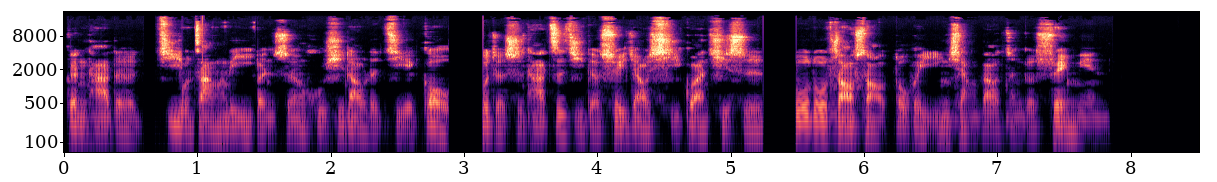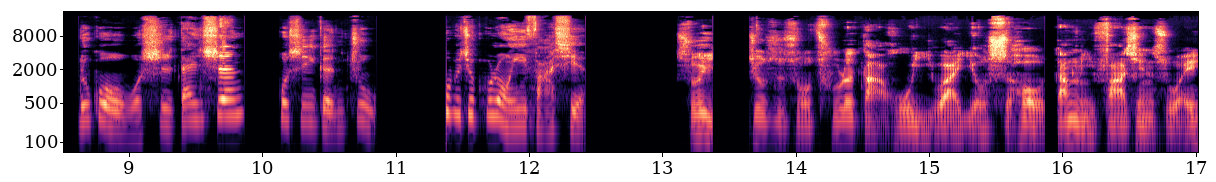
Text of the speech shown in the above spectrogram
跟他的肌肉张力本身、呼吸道的结构，或者是他自己的睡觉习惯，其实多多少少都会影响到整个睡眠。如果我是单身或是一个人住，不会就不容易发现？所以就是说，除了打呼以外，有时候当你发现说，哎，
